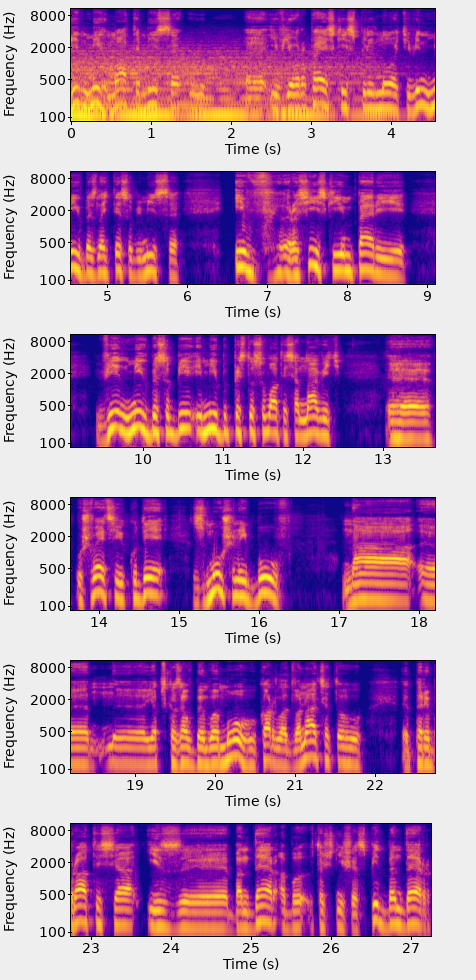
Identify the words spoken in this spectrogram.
Він міг мати місце у, і в європейській спільноті, він міг би знайти собі місце і в Російській імперії. Він міг би собі і міг би пристосуватися навіть е, у Швеції, куди змушений був на, е, е, я б сказав, би вимогу Карла XII е, перебратися із е, Бандер, або точніше, з-під Бендер,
